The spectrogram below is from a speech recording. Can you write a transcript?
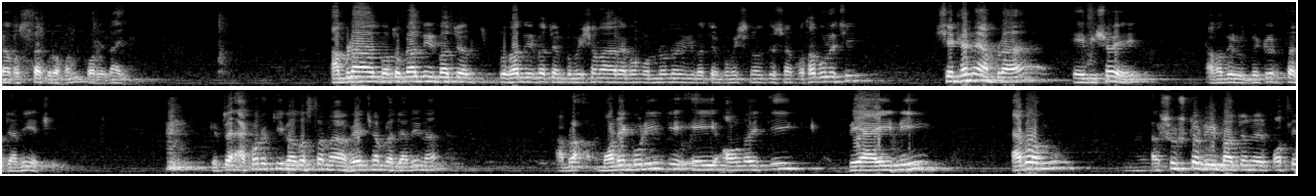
ব্যবস্থা গ্রহণ করে নাই। আমরা গতকাল নির্বাচন, প্রধান নির্বাচন কমিশনার এবং অন্যান্য নির্বাচন কমিশনারদের সঙ্গে কথা বলেছি। সেখানে আমরা এই বিষয়ে আমাদের উদ্বেগের কথা জানিয়েছি। কিন্তু এখনও কি ব্যবস্থা নেওয়া হয়েছে আমরা জানি না। আমরা মনে করি যে এই অনৈতিক, বেআইনি এবং সুষ্ঠু নির্বাচনের পথে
